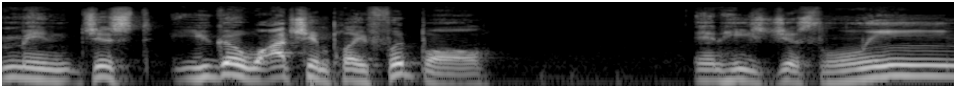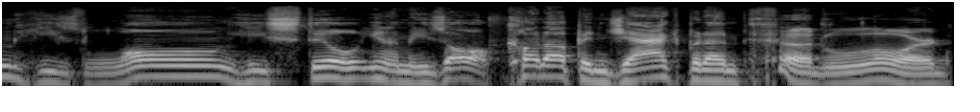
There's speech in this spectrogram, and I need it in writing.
I mean, just you go watch him play football and he's just lean. He's long. He's still, you know, I mean, he's all cut up and jacked. But I'm good lord.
